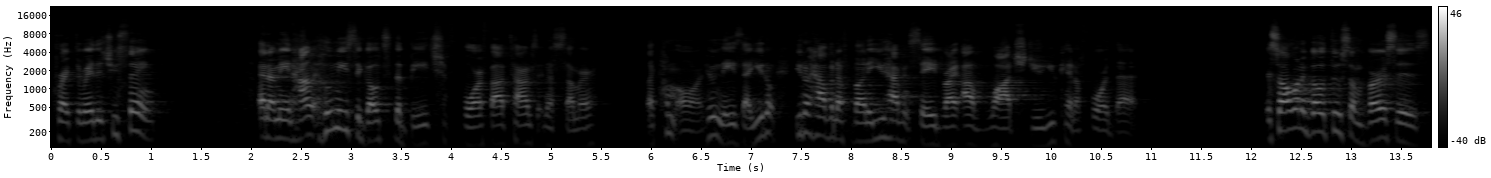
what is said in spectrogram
correct the way that you think. And I mean, how, who needs to go to the beach four or five times in a summer? Like, come on, who needs that? You don't, you don't have enough money. You haven't saved right. I've watched you. You can't afford that. And so I want to go through some verses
